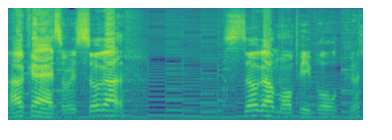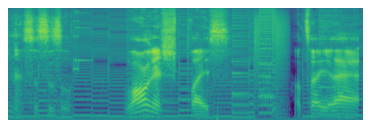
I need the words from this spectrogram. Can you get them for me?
Okay, so we still got still got more people. Goodness, this is a longish place. I'll tell you that.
